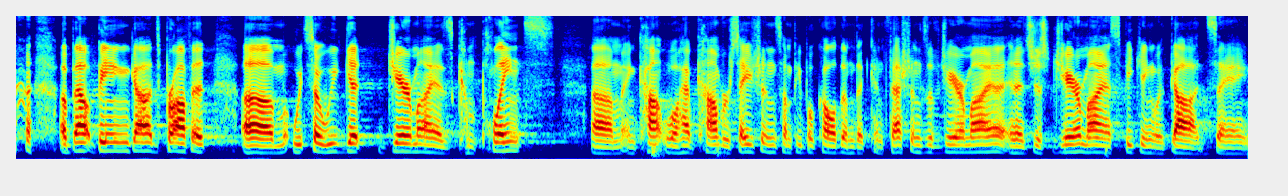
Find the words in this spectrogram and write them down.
about being God's prophet. Um, so we get Jeremiah's complaints um, and con- we'll have conversations. Some people call them the confessions of Jeremiah, and it's just Jeremiah speaking with God saying,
